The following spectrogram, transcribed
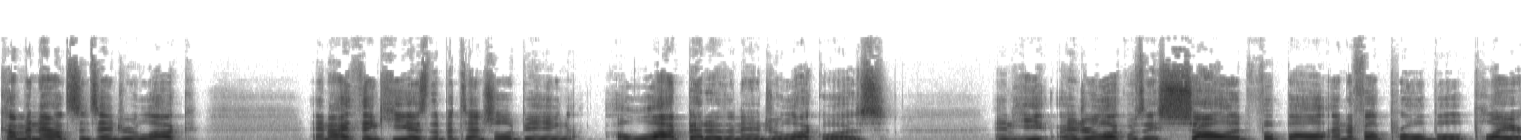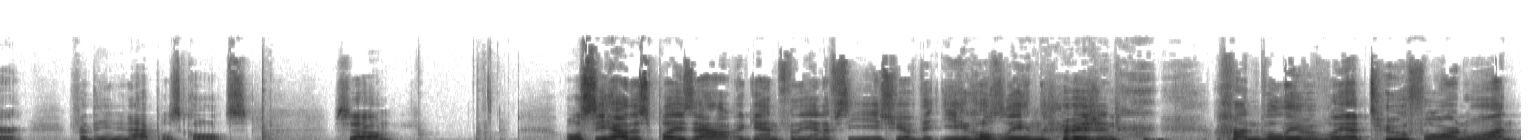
coming out since Andrew Luck and I think he has the potential of being a lot better than Andrew Luck was. And he Andrew Luck was a solid football NFL Pro Bowl player for the Indianapolis Colts. So we'll see how this plays out. Again, for the NFC East, you have the Eagles leading the division unbelievably at 2 4 and 1.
